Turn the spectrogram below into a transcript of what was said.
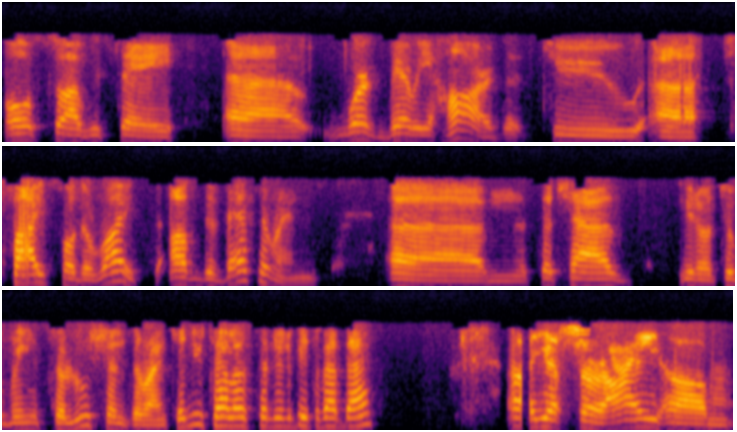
also I would say uh, work very hard to uh, fight for the rights of the veterans, um, such as you know to bring solutions around. Can you tell us a little bit about that? Uh, yes, sir. I um,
